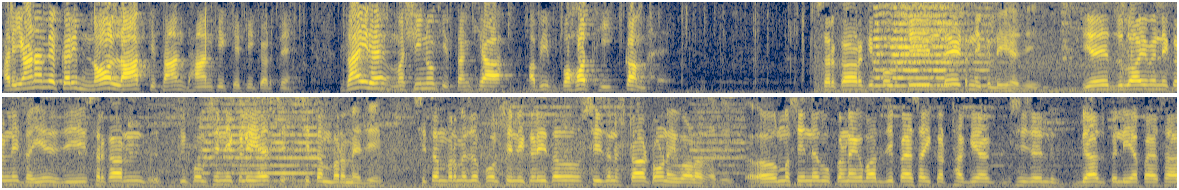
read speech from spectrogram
हरियाणा में करीब 9 लाख किसान धान की खेती करते हैं। ज़ाहिर है, मशीनों की संख्या अभी बहुत ही कम है। सरकार की पॉलिसी लेट निकली है जी। ये जुलाई में निकलनी चाहिए जी। सरकार की पॉलिसी निकली है सितंबर में जी। सितंबर में जो पॉलिसी निकली तो सीज़न स्टार्ट होने वाला था जी। और मशीनें बुक करने के बाद जी पैसा इकट्ठा किया, किसी से ब्याज पे लिया पैसा,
